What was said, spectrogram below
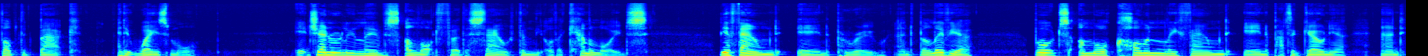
folded back, and it weighs more. It generally lives a lot further south than the other cameloids. They are found in Peru and Bolivia, but are more commonly found in Patagonia and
